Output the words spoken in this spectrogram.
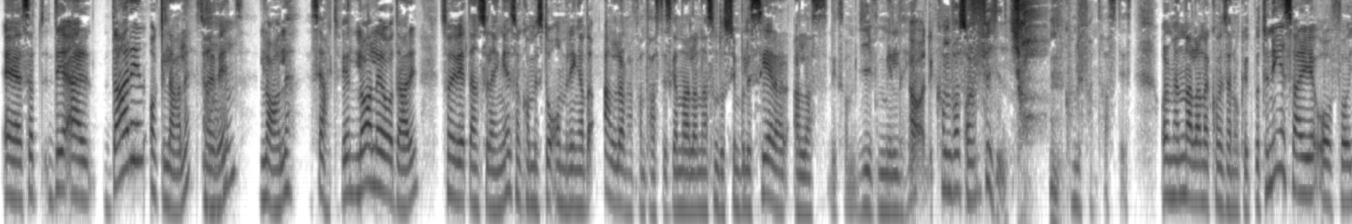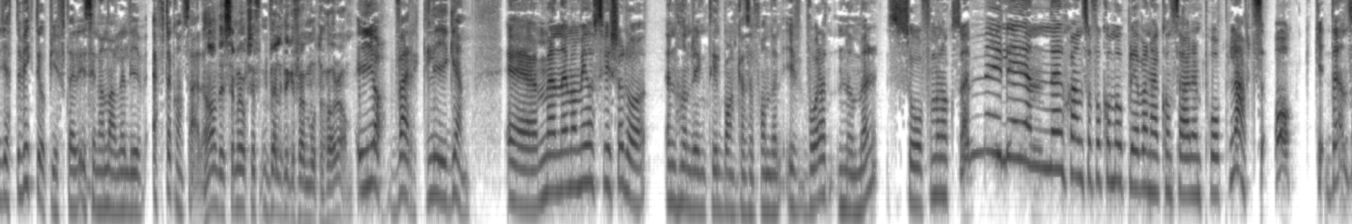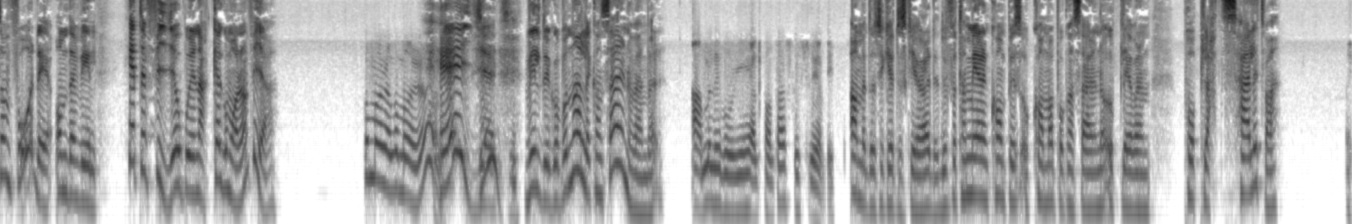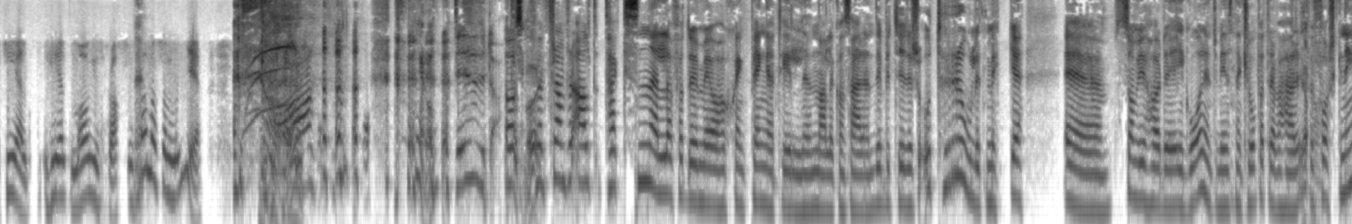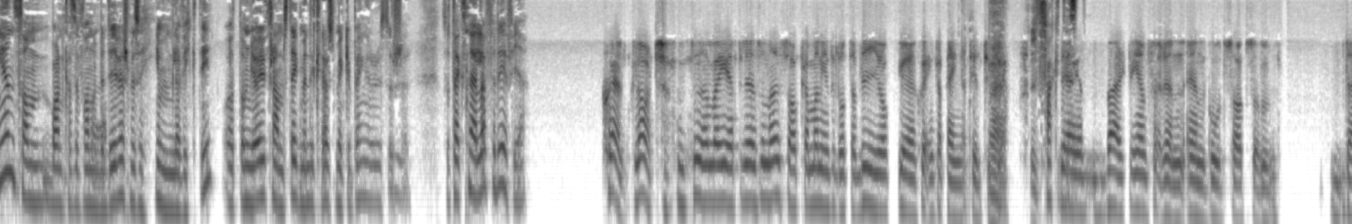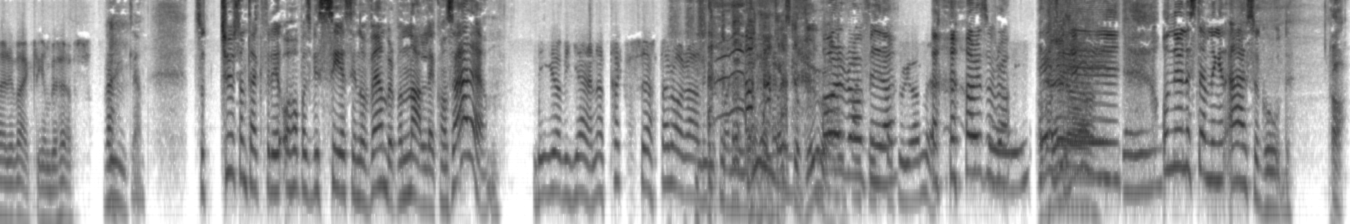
Eh, så det är Darin och Lale, som vi vet. Lale, jag säger alltid fel. Lale och Darin, som vi vet än så länge, som kommer stå omringade av alla de här fantastiska nallarna som då symboliserar allas liksom, givmildhet. Ja, det kommer vara så fint. Ja, det kommer bli fantastiskt. Och de här nallarna kommer sedan åka ut på turné i Sverige och få jätteviktiga uppgifter i sina nalleliv efter konserten. Ja, det ser man också väldigt mycket fram emot att höra om. Ja, verkligen. Eh, men är man med och swishar då en hundring till Barncancerfonden i vårat nummer så får man också möjligen en chans att få komma och uppleva den här konserten på plats. Och den som får det, om den vill, heter Fia och bor i Nacka. God morgon Fia. God morgon, god morgon. Hej! Vill du gå på Nalle-konsert i november? Ja, men det vore ju helt fantastiskt trevligt. Ja, men då tycker jag att du ska göra det. Du får ta med en kompis och komma på konserten och uppleva den på plats. Härligt va? Helt, helt magiskt bra. Samma som ni är. Du då? Och, men framför allt, tack snälla för att du är med och har skänkt pengar till Nalle-konserten. Det betyder så otroligt mycket. Eh, som vi hörde igår, inte minst när Kleopatra var här, för forskningen som Barncancerfonden bedriver som är så himla viktig. Och att de gör ju framsteg men det krävs mycket pengar och resurser. Så tack snälla för det Fia. Självklart. Vad heter det? Sådana här saker kan man inte låta bli och eh, skänka pengar till, tycker Nej. jag. Det Faktiskt, är verkligen för en, en god sak som, där det verkligen behövs. verkligen. Så tusen tack för det och hoppas vi ses i november på Nalle-konserten. Det gör vi gärna. Tack söta rara allihopa. Tack ska du Ha ha. det bra Fia. Ha det så bra. Hej. Hej. Och nu när stämningen är så god, Ja.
